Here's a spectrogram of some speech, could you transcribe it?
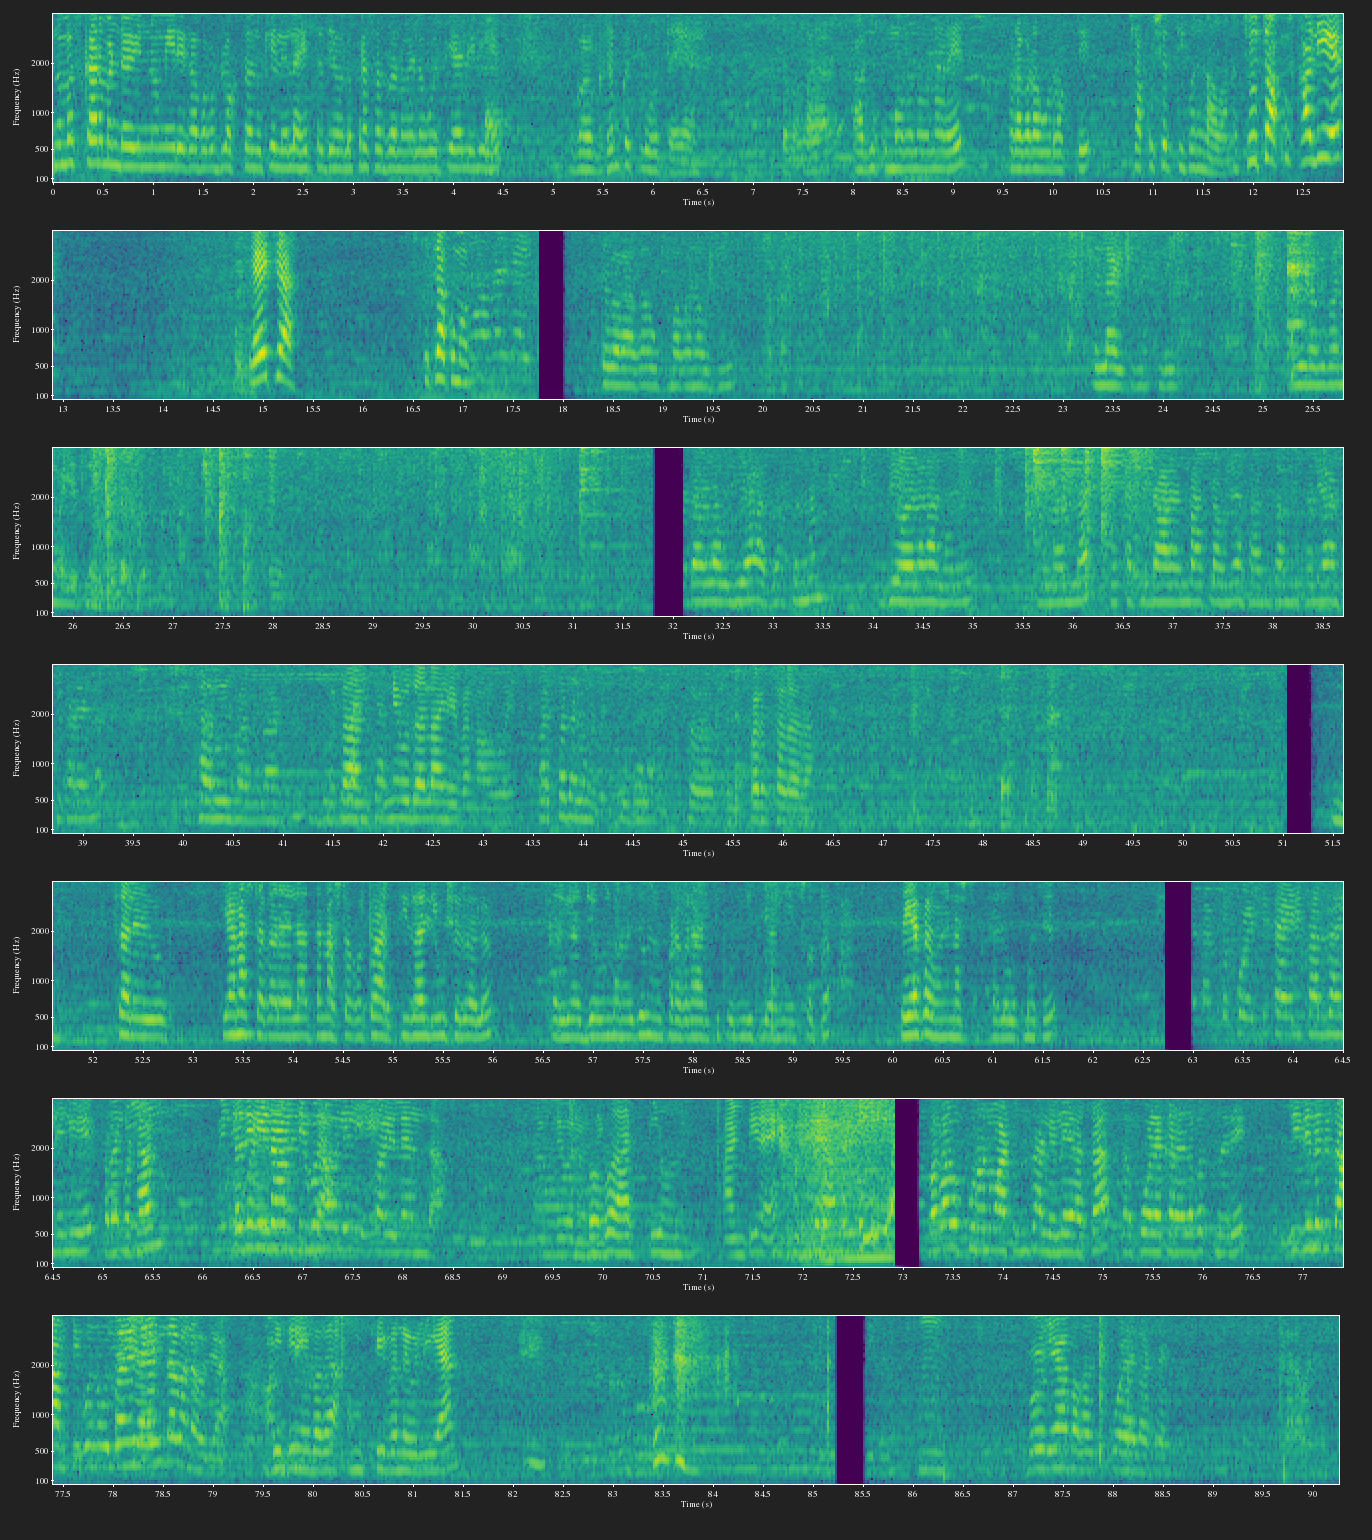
नमस्कार मंडळींनो मी रेखा बघा ब्लॉग चालू केलेला आहे. तर देवाला प्रसाद बनवायला वरती आलेली आहे. तर बघा गरम कसलं होतं आहे तर बघा आज उपमा बनवणार आहे. बडाबडा उरकते. चाकू शक्ती पण गावाना चो चाकू खाली आहे यायच्या क चाकू मग. तर बघा अगं उपमा बनवती तर लाइट नसली एवढं बी बनवा येत नाही तर लवकर. डाळ लावली आहे. आज आपण ना जेवायला घालणार आहे. मुलांना त्यासाठी डाळ आणि भात लावले आता आम्ही चालू आहे खाली आरती करायला. चालू होईल बाजूला आरती. आता निवदाला हे बनावं प्रसादाला मध्ये उद्याला. प्रसादाला. चालेल या. नाश्ता करायला. आता नाश्ता करतो. आरती झाली उशीर झालं. कारण जेवण बनवायचं म्हणून पटापट आरती करून घेतली आम्ही स्वतः. तर या सर्वांनी नाश्ता करायला उपमाचे आमच्या पोळीची तयारी चालू झालेली आहे. पटापटा कधी आमटी बनवलेली आहे? पहिल्यांदा. आमटी बघू बनवली आरती होऊन. आंटी नाही. बघा पुरण वाटून झालेलं आहे आता. आता पोळ्या करायला बसणार आहे. दीदीनं तिथं आमटी बनवलेली आहे. पहिल्यांदा बनवल्या. दीदीने बघा आमटी बनवली हम्म. या बघा पोळ्या लाटायला सर्वांनी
